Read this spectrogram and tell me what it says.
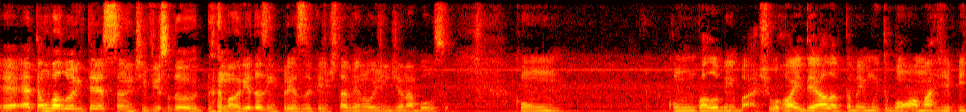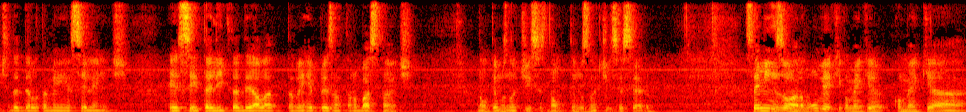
é, é até um valor interessante, visto do, da maioria das empresas que a gente está vendo hoje em dia na bolsa, com com um valor bem baixo. O ROI dela também muito bom, a margem EBITDA dela também é excelente. Receita líquida dela também representando bastante. Não temos notícias? Não temos notícias, sério. Seminzona, vamos ver aqui como é que como é que a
